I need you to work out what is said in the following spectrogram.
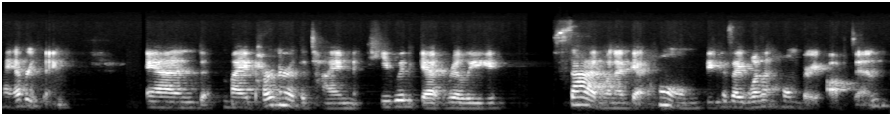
my everything. And my partner at the time, he would get really sad when I'd get home because I wasn't home very often.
